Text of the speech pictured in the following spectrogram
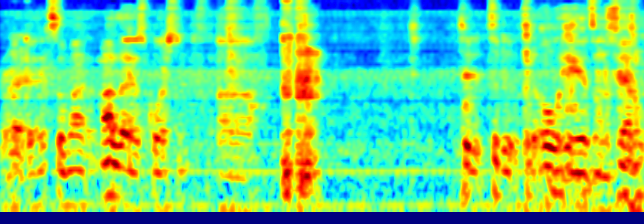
Right. Okay, so my, my last question uh, to the to the to the old heads on the panel.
